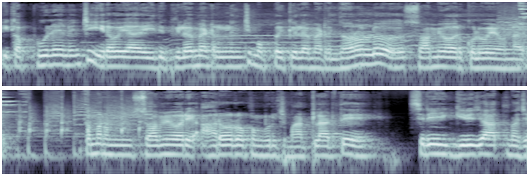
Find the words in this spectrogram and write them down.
ఇక పూణే నుంచి ఇరవై ఐదు కిలోమీటర్ల నుంచి ముప్పై కిలోమీటర్ల దూరంలో స్వామివారు కొలువై ఉన్నారు. ఇక మనం స్వామివారి ఆరో రూపం గురించి మాట్లాడితే శ్రీ గిరిజాత్మజ.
